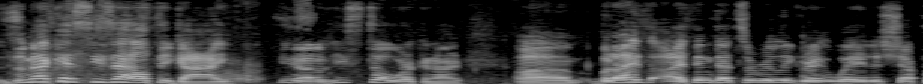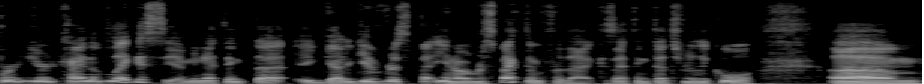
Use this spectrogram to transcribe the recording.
Zemeckis, he's a healthy guy. You know, he's still working hard. Um, but I, I think that's a really great way to shepherd your kind of legacy. I mean, I think that you got to give respect, you know, respect him for that because I think that's really cool. Um,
